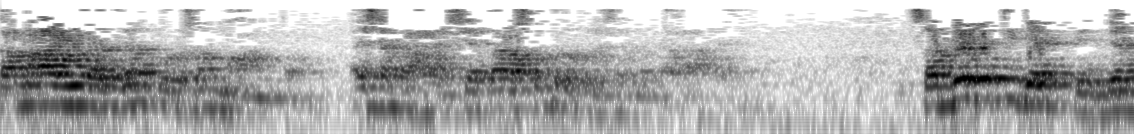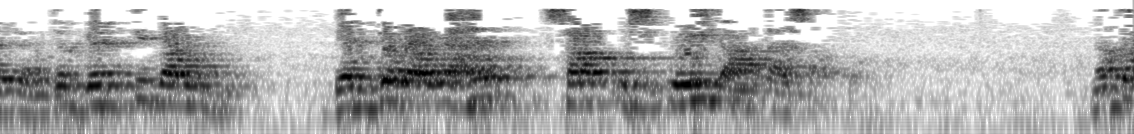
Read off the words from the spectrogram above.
कमाऊ अर्जन पुरुषम मानता। ऐसा कहा है श्वेताशुद्र पुरुष ने कहा है। सव्यक्ति व्यक्ति व्यक्ति जो व्यक्ति वर्ग व्यक्ति वर्ग है, सब उसको ही जानता है सबको। न तो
